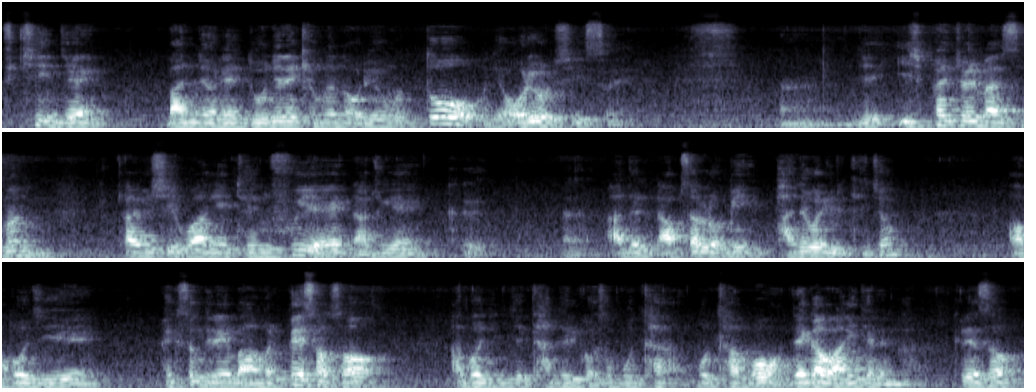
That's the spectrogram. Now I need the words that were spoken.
특히 이제 만년에 노년에 겪는 어려움은 또 어려울 수 있어요. 아, 이제 28절 말씀은 다윗이 왕이 된 후에 나중에 그 아, 아들 압살롬이 반역을 일으키죠. 아버지의 백성들의 마음을 뺏어서 아버지 이제 다 늙어서 못하, 못하고 내가 왕이 되는 거. 그래서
